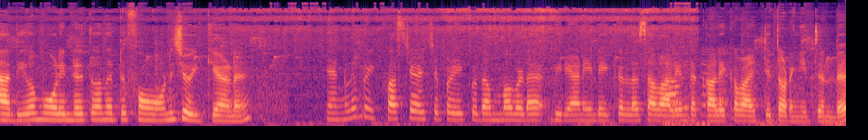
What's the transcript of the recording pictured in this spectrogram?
അധികം മോളിന്റെ അടുത്ത് വന്നിട്ട് ഫോൺ ചോദിക്കുകയാണ്. ഞങ്ങൾ ബ്രേക്ക്ഫാസ്റ്റ് കഴിച്ചപ്പോഴേക്കും ഇതമ്മ ഇവിടെ ബിരിയാണിയിലേക്കുള്ള സവാളയും തക്കാളിയൊക്കെ വഴറ്റി തുടങ്ങിയിട്ടുണ്ട്.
